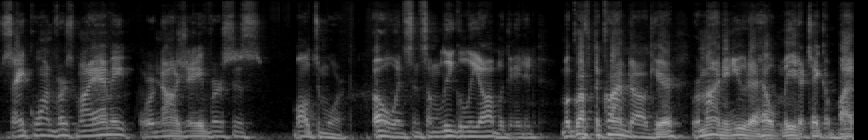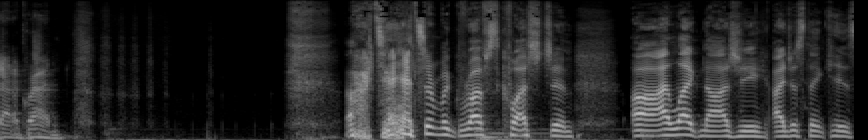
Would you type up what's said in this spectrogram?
Saquon versus Miami or Najee versus Baltimore? Oh, and since I'm legally obligated, McGruff the crime dog here, reminding you to help me to take a bite out of crime. All right, to answer McGruff's question, Uh, I like Najee. I just think his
